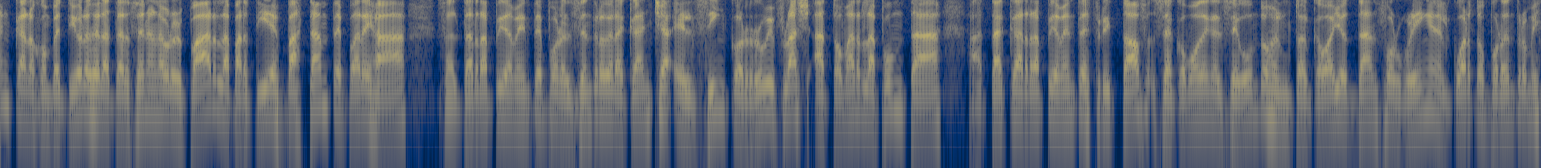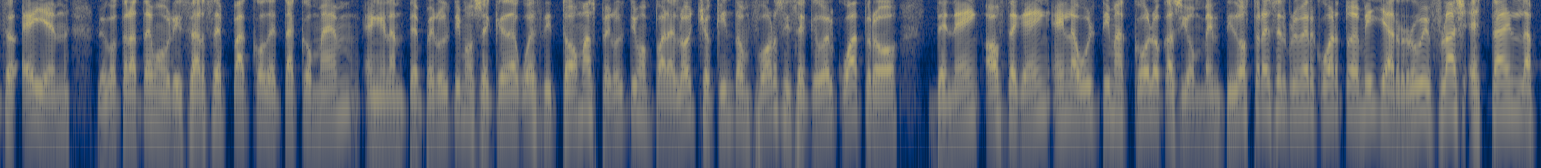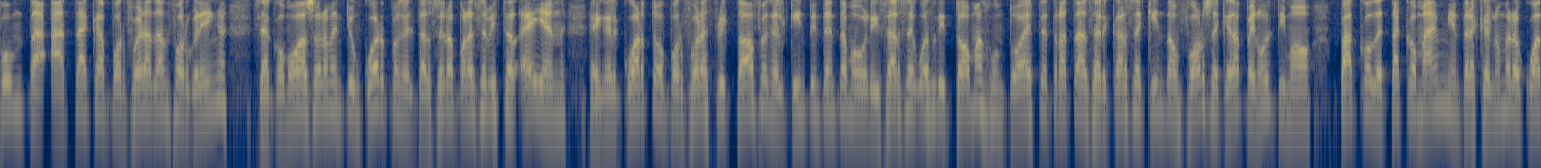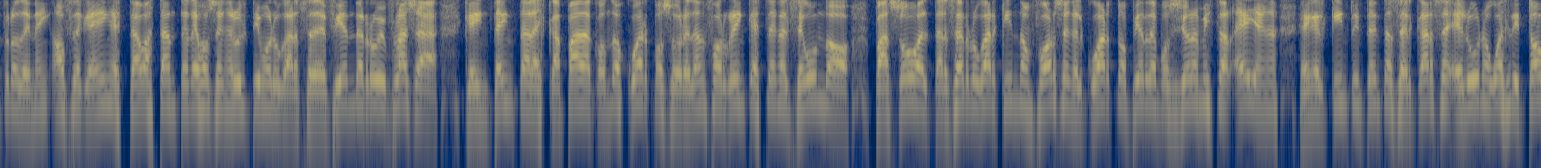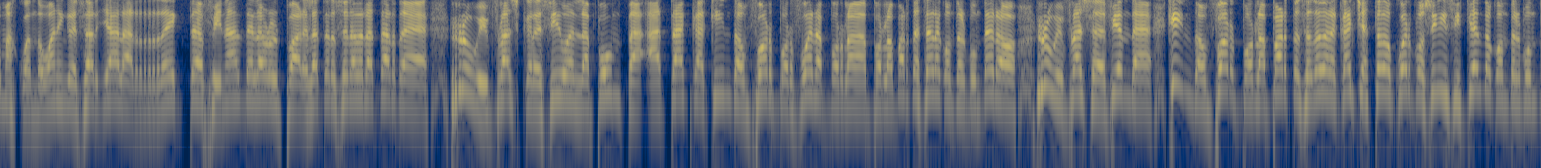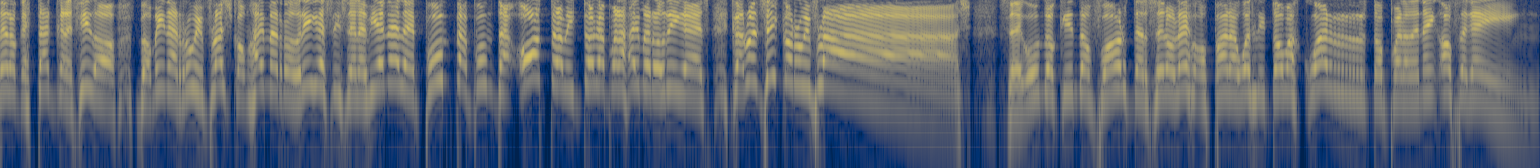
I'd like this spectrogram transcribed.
los competidores de la tercera en Laurel Par. La partida es bastante pareja. Saltar rápidamente por el centro de la cancha. El 5, Ruby Flash a tomar la punta. Ataca rápidamente Street Tough. Se acomoda en el segundo junto al caballo Danford Green. En el cuarto por dentro Mr. AM. Luego trata de movilizarse Paco de Taco Man. En el antepenúltimo se queda Wesley Thomas. Penúltimo para el 8, Kingdom Force. Y se quedó el 4, The Name of the Game en la última colocación. 22-3 el primer cuarto de milla. Ruby Flash está en la punta. Ataca por fuera Danford Green. Se acomoda solamente un cuerpo. En el tercero aparece Mr. Ayen. En el cuarto por fuera Street Tough. En el quinto intenta movilizarse Wesley Thomas. Junto a este trata de acercarse Kingdom Force. Se queda penúltimo Paco de Taco Man. Mientras que el número 4 de Name of the Game está bastante lejos en el último lugar. Se defiende Ruby Flash que intenta la escapada con dos cuerpos sobre Danford Green que está en el segundo. Pasó al tercer lugar Kingdom Force. En el cuarto pierde posición el Mr. Allen. En el quinto intenta acercarse el uno Wesley Thomas cuando van a ingresar ya a la recta final del Laurel Par. Es la tercera de la tarde. Ruby Flash crecido en la punta. Ataca Kingdom Ford por fuera por la, por la parte externa contra el puntero. Ruby Flash se defiende. Kingdom Ford por la parte central de la cancha. Estado cuerpo sigue insistiendo contra el puntero que está crecido. Domina Ruby Flash con Jaime Rodríguez y se le viene de punta a punta. Otra victoria para Jaime Rodríguez. Ganó el 5 Ruby Flash. Segundo Kingdom Ford, tercero lejos para Wesley Thomas, cuarto para The Name of the Game.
